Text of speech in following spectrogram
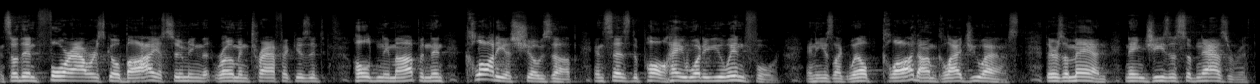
And so then four hours go by, assuming that Roman traffic isn't holding him up. And then Claudius shows up and says to Paul, Hey, what are you in for? And he's like, Well, Claude, I'm glad you asked. There's a man named Jesus of Nazareth,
